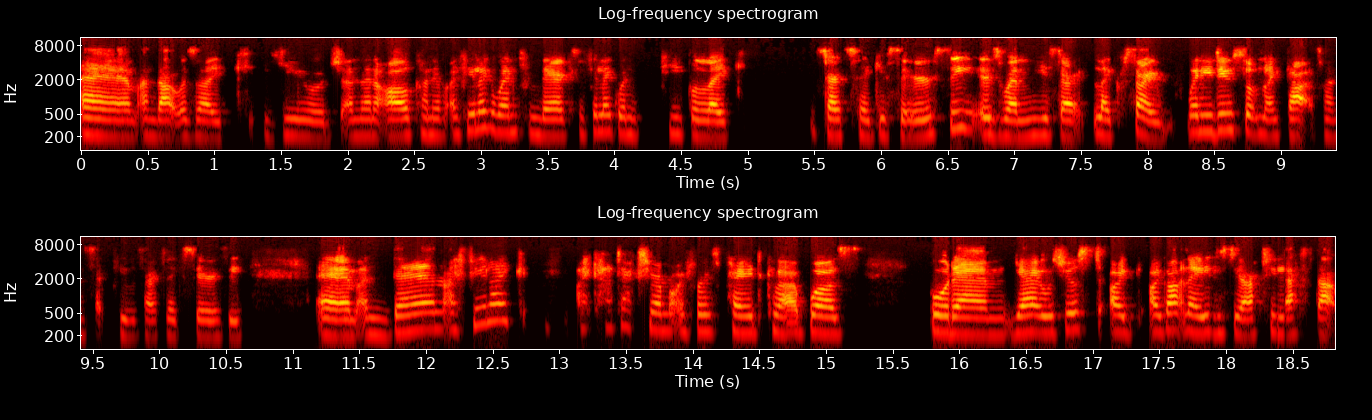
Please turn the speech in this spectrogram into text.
Um, and that was like huge. And then it all kind of, I feel like it went from there because I feel like when people like start to take you seriously is when you start like sorry when you do something like that it's when people start to take seriously. Um and then I feel like I can't actually remember what my first paid collab was but um yeah it was just I, I got an agency I actually left that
